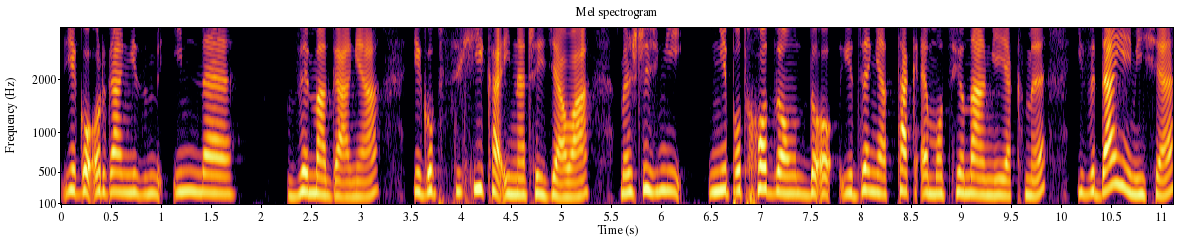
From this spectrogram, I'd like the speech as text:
jego organizm inne wymagania, jego psychika inaczej działa. Mężczyźni nie podchodzą do jedzenia tak emocjonalnie jak my, i wydaje mi się,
